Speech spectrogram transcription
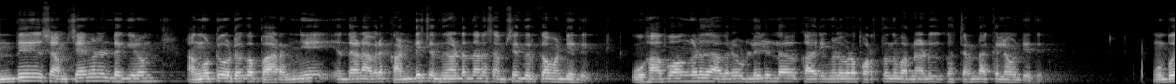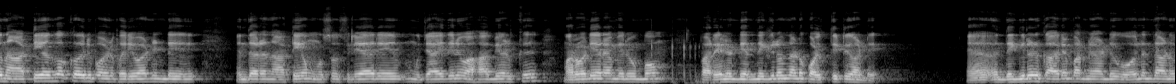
എന്ത് സംശയങ്ങളുണ്ടെങ്കിലും അങ്ങോട്ടും ഇങ്ങോട്ടുമൊക്കെ പറഞ്ഞ് എന്താണ് അവരെ കണ്ട് ചെന്നുകാണ്ടെന്നാണ് സംശയം തീർക്കാൻ വേണ്ടിയത്? ഊഹാപോഹങ്ങൾ അവരെ ഉള്ളിലുള്ള കാര്യങ്ങൾ ഇവിടെ പുറത്തുനിന്ന് പറഞ്ഞാൽ കച്ചറ ഉണ്ടാക്കല്ല വേണ്ടിയത്. മുമ്പ് നാട്ടികൾക്കൊക്കെ ഒരു പരിപാടി ഉണ്ട്. എന്താ പറയുക നാട്ടികം മുസ്ലിയാർ മുജാഹിദിന് വഹാബികൾക്ക് മറുപടി പറയാൻ വരുമ്പം പറയലുണ്ട് എന്തെങ്കിലും ഒന്നാണ് കൊളുത്തിട്ട് കണ്ട് എന്തെങ്കിലും ഒരു കാര്യം പറഞ്ഞുകൊണ്ട് ഓലെന്താണ്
